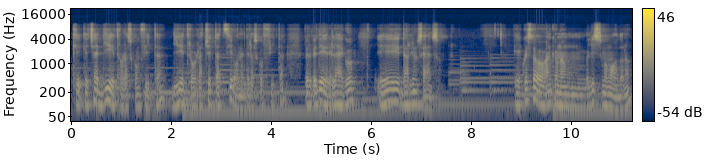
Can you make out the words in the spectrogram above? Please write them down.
che, che, c'è dietro la sconfitta, dietro l'accettazione della sconfitta, per vedere l'ego e dargli un senso. E questo è anche una, un bellissimo modo, no?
